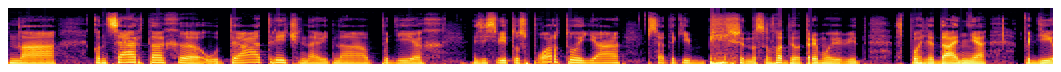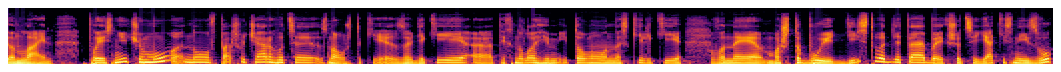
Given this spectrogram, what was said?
на концертах у театрі чи навіть на подіях зі світу спорту, я все-таки більше насолоди отримую від споглядання подій онлайн. Поясню, чому. Ну, в першу чергу, це знову ж таки завдяки е, технологіям і тому, наскільки вони масштабують дійство для тебе, якщо це якісний звук,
